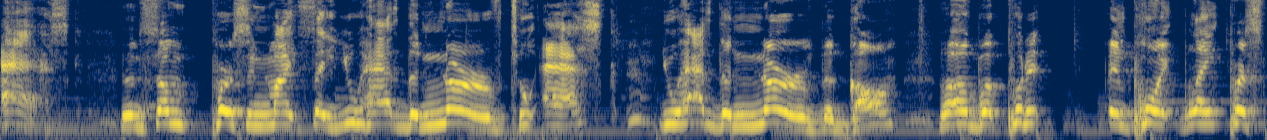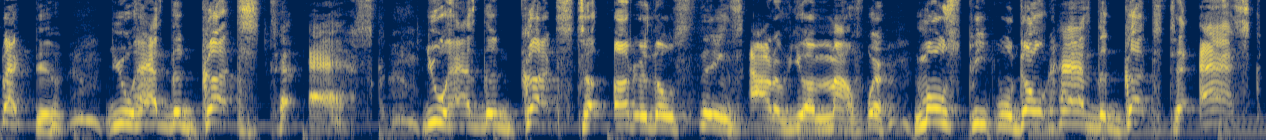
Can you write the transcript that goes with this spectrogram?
Ask. And some person might say, You have the nerve to ask. You have the nerve, the gall, uh, but put it in point blank perspective. You have the guts to ask. You have the guts to utter those things out of your mouth, where most people don't have the guts to ask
